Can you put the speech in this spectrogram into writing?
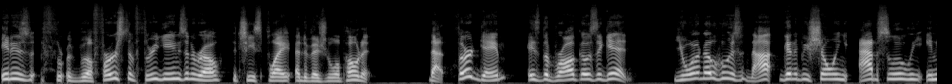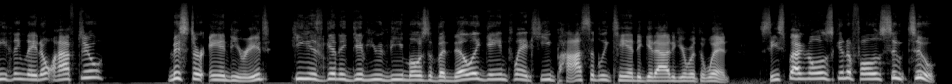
It is th- the first of three games in a row the Chiefs play a divisional opponent. That third game is the Broncos again. You want to know who is not going to be showing absolutely anything they don't have to? Mr. Andy Reid. He is going to give you the most vanilla game plan he possibly can to get out of here with the win. Steve Spagnuolo is going to follow suit too.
